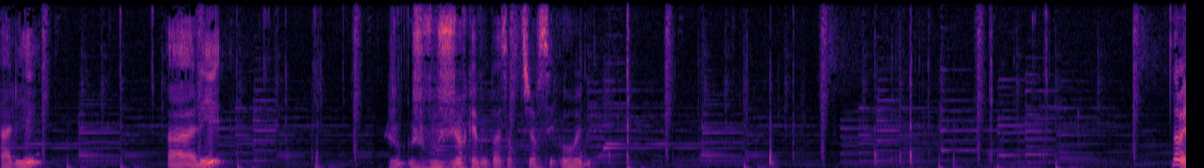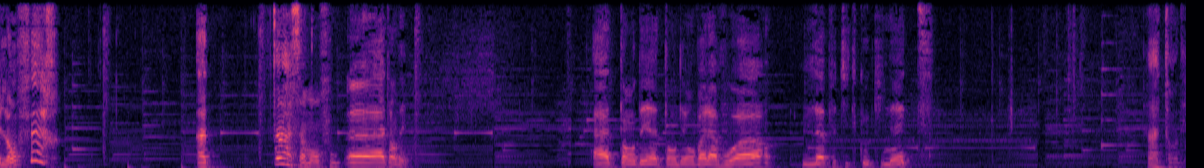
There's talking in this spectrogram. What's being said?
Allez. Allez. Je, je vous jure qu'elle veut pas sortir, c'est horrible. Non mais l'enfer Att- Ah, ça m'en fout. Euh, attendez. Attendez, attendez, on va la voir. La petite coquinette. Attendez,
